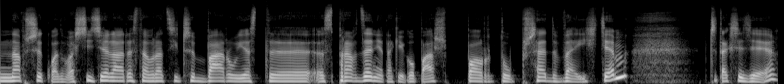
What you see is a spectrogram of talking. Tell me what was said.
na przykład właściciela restauracji czy baru jest Y, sprawdzenie takiego paszportu przed wejściem. Czy tak się dzieje?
